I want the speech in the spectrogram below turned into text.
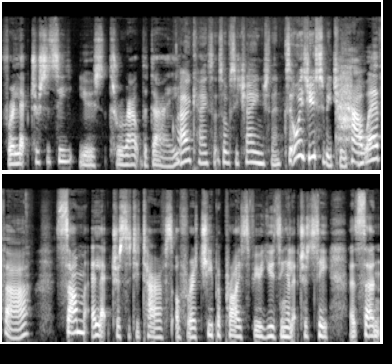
for electricity use throughout the day. Okay, so it's obviously changed then because it always used to be cheaper. However, some electricity tariffs offer a cheaper price for using electricity at certain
